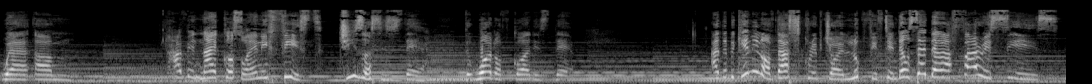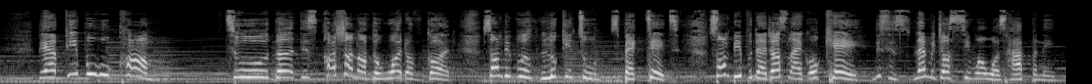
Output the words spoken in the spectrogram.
we're um, having Nikos or any feast, Jesus is there. The word of God is there. At the beginning of that scripture in Luke 15, they'll say there are Pharisees. There are people who come to the discussion of the word of God. Some people looking to spectate. Some people they're just like, okay, this is let me just see what was happening.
